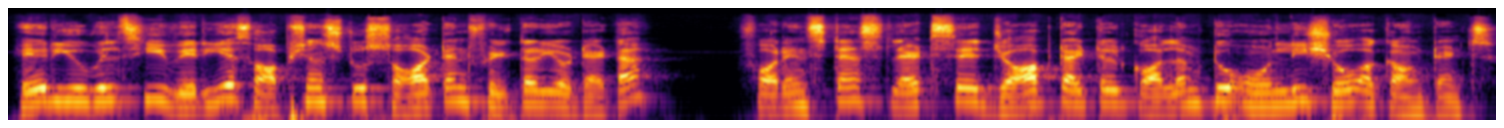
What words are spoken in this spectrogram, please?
Here you will see various options to sort and filter your data. For instance, let's say job title column to only show accountants.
